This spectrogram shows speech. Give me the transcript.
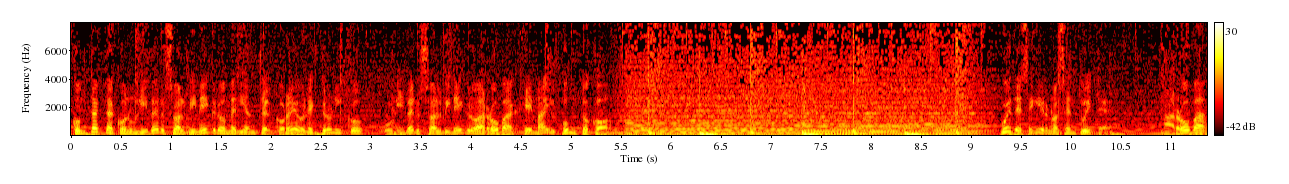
Contacta con Universo Albinegro mediante el correo electrónico universoalbinegro.gmail.com Puedes seguirnos en Twitter, arroba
